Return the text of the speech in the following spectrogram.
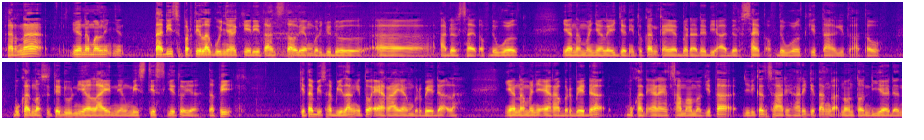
karena ya namanya tadi seperti lagunya Kerry Tunstall yang berjudul uh, Other Side of the World. Yang namanya legend itu kan kayak berada di other side of the world kita gitu atau bukan maksudnya dunia lain yang mistis gitu ya. Tapi kita bisa bilang itu era yang berbeda lah. Yang namanya era berbeda bukan era yang sama sama kita. Jadi kan sehari-hari kita nggak nonton dia dan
